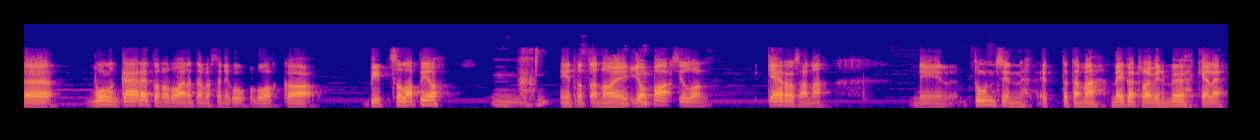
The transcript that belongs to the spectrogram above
Öö, mulla on kädet on ollut aina tämmöistä niinku luokkaa pizzalapio, Mm-hmm. niin tota noin, jopa silloin kersana, niin tunsin, että tämä Mega Driven möhkele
